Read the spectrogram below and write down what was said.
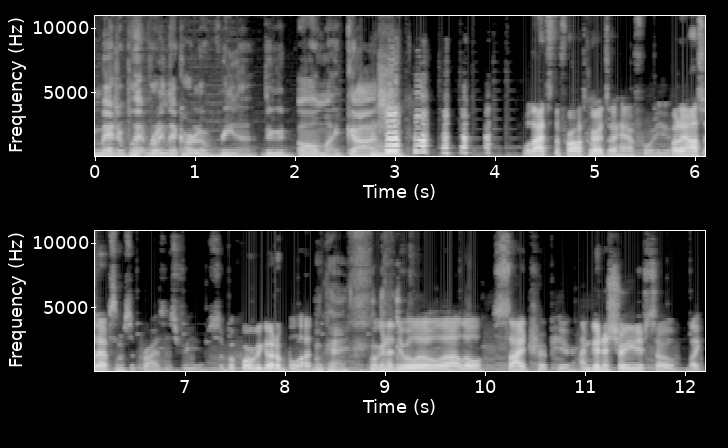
Imagine play, running that card in arena, dude. Oh my gosh. Well, that's the frost Cool. cards I have for you, but I also have some surprises for you. So before we go to blood, okay. we're gonna do a little uh, little side trip here. I'm gonna show you. So like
